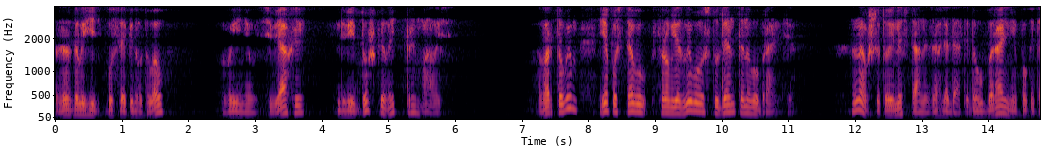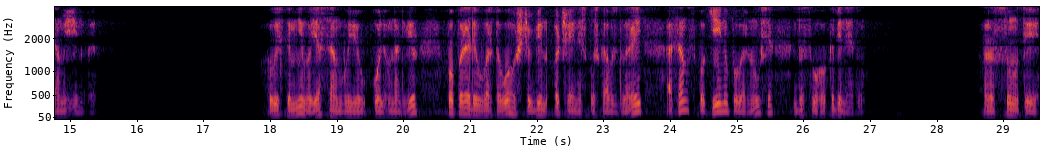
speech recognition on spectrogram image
Заздалегідь усе підготував, вийняв цвяхи, дві дошки ледь тримались. Вартовим я поставив сором'язливого студента новобранця. Знав, що той не стане заглядати до вбиральні, поки там жінка. Коли стемніло, я сам вивів Ольгу на двір, попередив вартового, щоб він очей не спускав з дверей, а сам спокійно повернувся до свого кабінету. Розсунути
